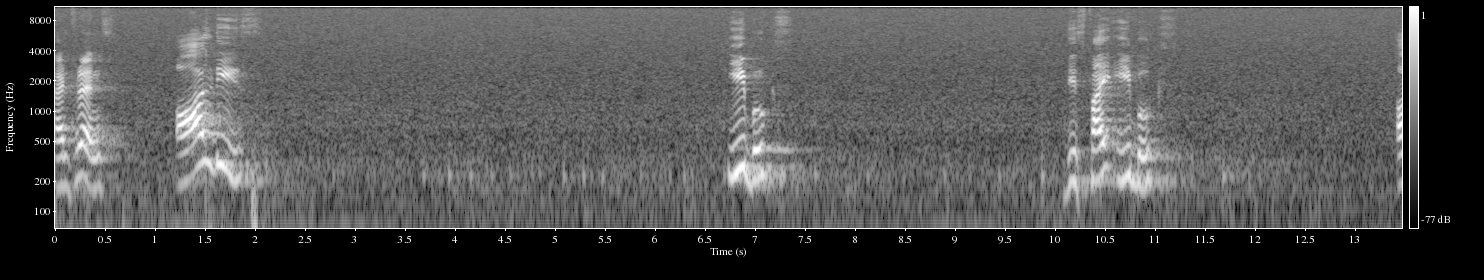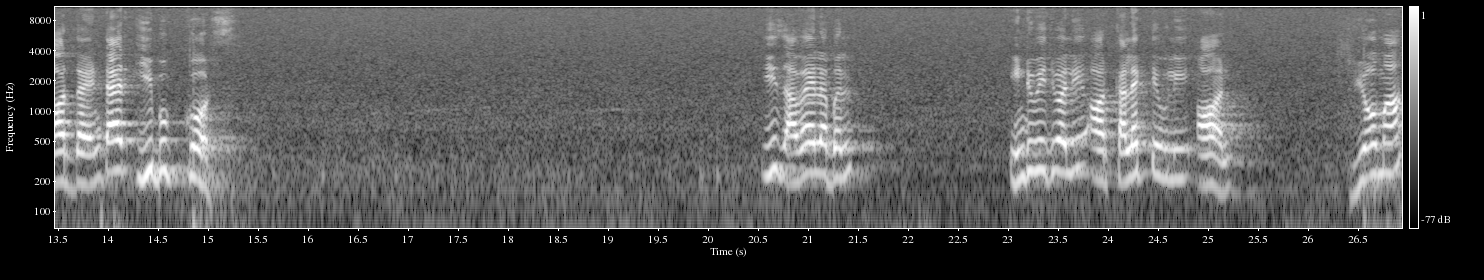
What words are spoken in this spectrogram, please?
And friends, all these e-books, these five e-books or the entire e-book course. Is available individually or collectively on Vyoma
